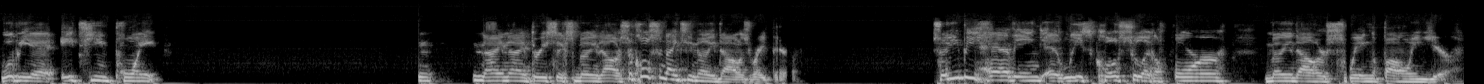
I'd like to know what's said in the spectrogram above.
will be at eighteen point nine nine three six million dollars. So close to nineteen million dollars right there. So you'd be having at least close to like a four million dollar swing the following year.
